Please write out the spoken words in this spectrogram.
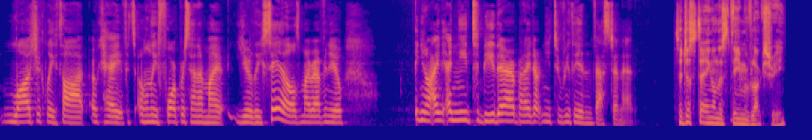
logically thought, okay, if it's only 4% of my yearly sales, my revenue, you know, I, I need to be there, but I don't need to really invest in it. So just staying on this theme of luxury,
